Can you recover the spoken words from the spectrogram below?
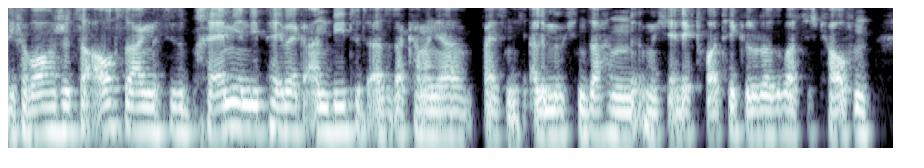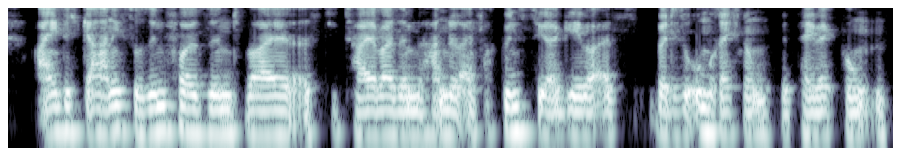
die Verbraucherschützer auch sagen, dass diese Prämien, die Payback anbietet, also da kann man ja, weiß nicht, alle möglichen Sachen, irgendwelche Elektroartikel oder sowas sich kaufen, eigentlich gar nicht so sinnvoll sind, weil es die teilweise im Handel einfach günstiger gäbe als über diese Umrechnung mit Payback-Punkten.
